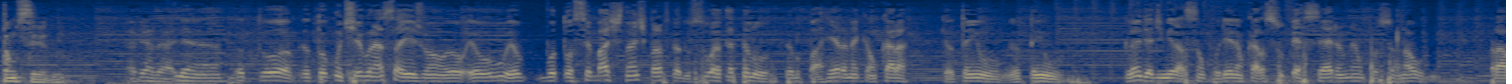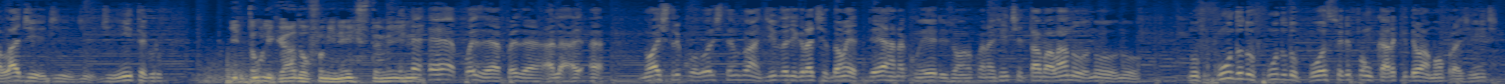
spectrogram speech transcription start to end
tão cedo. É verdade. É, eu, tô, eu tô contigo nessa aí, João. Eu, eu, eu vou torcer bastante para a África do Sul, até pelo, pelo Parreira, né, que é um cara que eu tenho, eu tenho grande admiração por ele, é um cara super sério, né? Um profissional para lá de, de, de, de, íntegro. E tão ligado ao Fluminense também, né? É, pois é, pois é. A, a, a, nós tricolores temos uma dívida de gratidão eterna com ele, João. Quando a gente estava lá no, no, no, no, fundo do fundo do poço, ele foi um cara que deu a mão pra gente.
